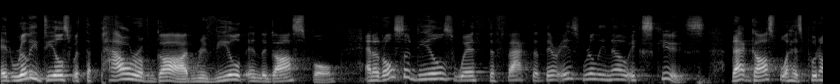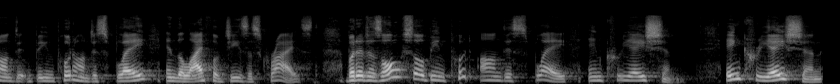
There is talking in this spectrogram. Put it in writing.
it really deals with the power of God revealed in the gospel, and it also deals with the fact that there is really no excuse. That gospel has put on, been put on display in the life of Jesus Christ, but it has also been put on display in creation. In creation,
